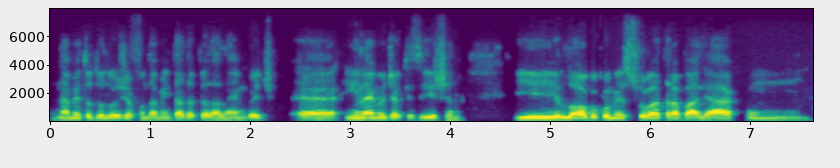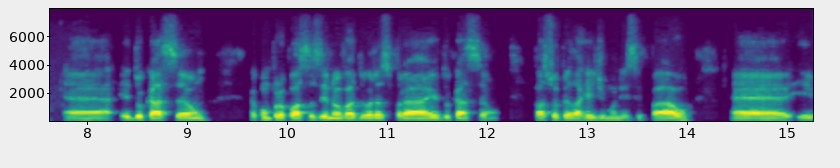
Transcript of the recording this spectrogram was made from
na metodologia fundamentada pela Language, é, in Language Acquisition, e logo começou a trabalhar com é, educação, com propostas inovadoras para a educação. Passou pela rede municipal é, e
